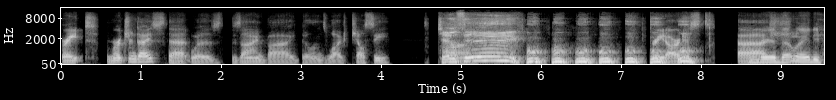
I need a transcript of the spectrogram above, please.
great merchandise that was designed by Dylan's wife, Chelsea, Chelsea, Ooh, ooh, ooh, ooh, ooh, great ooh, ooh. artist. I Uh, married that lady.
